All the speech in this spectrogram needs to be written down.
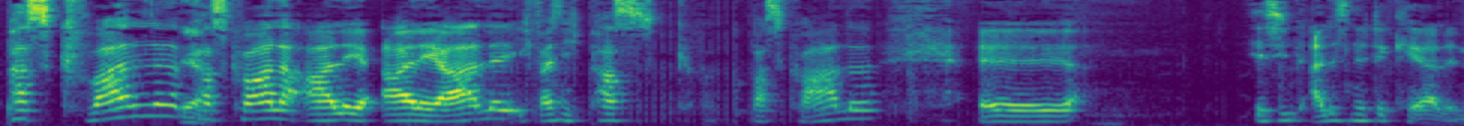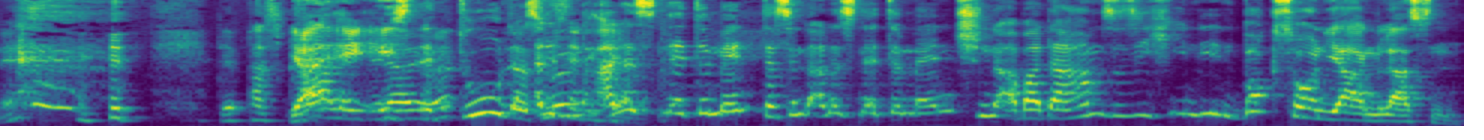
Pasquale, Ja. Pasquale Ale, Aleale, ich weiß nicht, Pas, Pasquale, äh, es sind alles nette Kerle, ne? Der Ja, Pasquale. ey, ich, du, das alles nette alles Kerle. nette Menschen, das sind alles nette Menschen, aber da haben sie sich in den Boxhorn jagen lassen.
